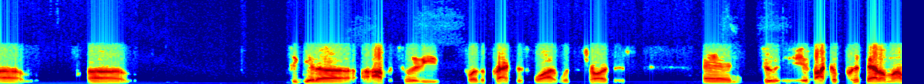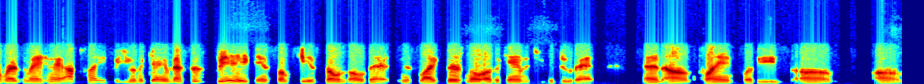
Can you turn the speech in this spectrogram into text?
um, uh, to get a, a opportunity for the practice squad with the Chargers. And to if I could put that on my resume, hey, I played for you in the game. That's just big, and some kids don't know that. And it's like there's no other game that you can do that. And um, playing for these um, um,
